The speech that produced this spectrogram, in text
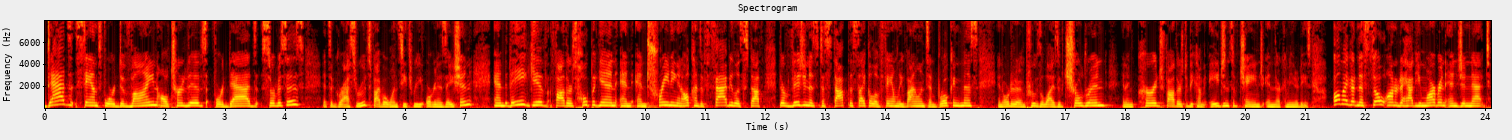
DADS stands for Divine Alternatives for Dads Services. It's a grassroots 501c3 organization and they give fathers hope again and, and training and all kinds of fabulous stuff. Their vision is to stop the cycle of family violence and brokenness in order to improve the lives of children and encourage fathers to become agents of change in their communities. Oh my goodness, so honored to have you, Marvin and Jeanette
